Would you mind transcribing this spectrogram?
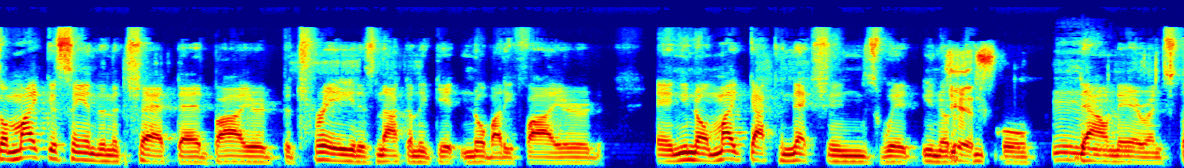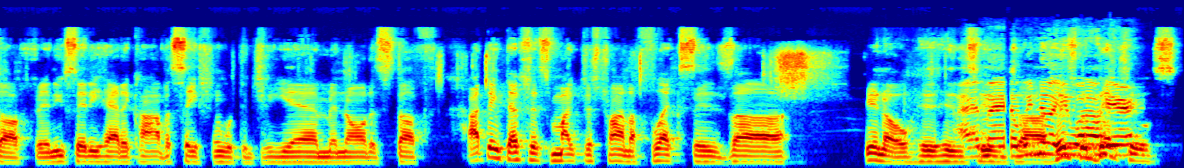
So Mike is saying in the chat that Byard, the trade is not going to get nobody fired. And, you know, Mike got connections with, you know, the Yes. people Mm. down there and stuff. And he said he had a conversation with the GM and all this stuff. I think that's just Mike just trying to flex his, uh, you know, his, his, Hey, his, man, we uh, his you out here. credentials,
